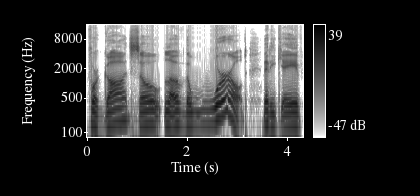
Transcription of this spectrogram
for God so loved the world that he gave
